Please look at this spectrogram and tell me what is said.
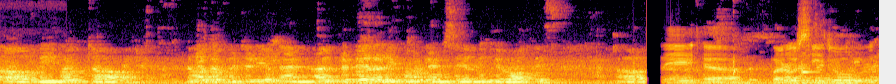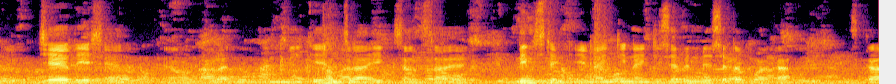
Uh, we got uh, a lot of material and I'll prepare a report and share with your office. Uh, पड़ोसी जो छः देश हैं भारत हम मिलके हमारा एक संस्था है बिम्स्टेक ये 1997 में सेटअप हुआ था। इसका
